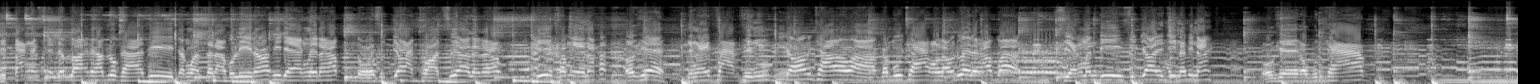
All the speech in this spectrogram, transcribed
ติดตั้งกันเสร็จเรียบร้อยนะครับ ลูกค้าที่จังหวัดสระบุรีเนาะพี่แดงเลยนะครับโหสุดยอดถอดเสื้อเลยนะครับพี่เขมรนะโอเคยังไงฝากถึงพี่น้องชาวอ่ากัมพูชาของเราด้วยนะครับ ว่าเสียงมันดีสุดยอดจริงๆนะพี่นะ โอเคขอบคุณครับ โ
